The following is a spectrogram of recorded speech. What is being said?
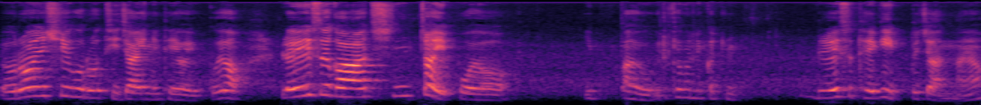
이런 식으로 디자인이 되어 있고요 레이스가 진짜 이뻐요 이, 아유 이렇게 보니까 좀 레이스 되게 이쁘지 않나요?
